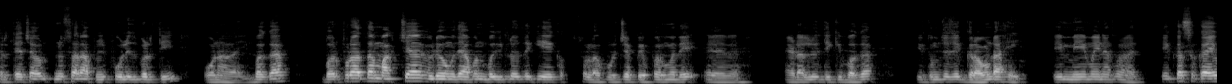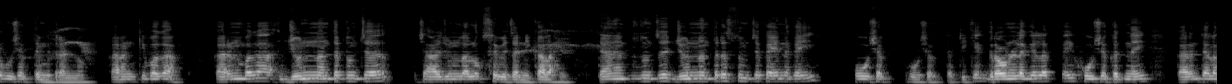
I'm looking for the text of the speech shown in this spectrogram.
तर त्याच्यानुसार आपली पोलीस भरती होणार आहे. बघा भरपूर आता मागच्या व्हिडिओमध्ये आपण बघितलं होतं की एक सोलापूरच्या पेपरमध्ये ॲड आली होती की बघा की तुमचं जे ग्राउंड आहे ते मे महिन्यात होणार आहे. ते कसं काय होऊ शकतं मित्रांनो? कारण की बघा कारण बघा जून नंतर तुमचं चार जूनला लोकसभेचा निकाल आहे. त्यानंतर तुमचं जून नंतरच तुमचं काही ना काही होऊ शक होऊ शकतं. ठीक आहे? ग्राउंडला गेलं काही होऊ शकत नाही कारण त्याला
